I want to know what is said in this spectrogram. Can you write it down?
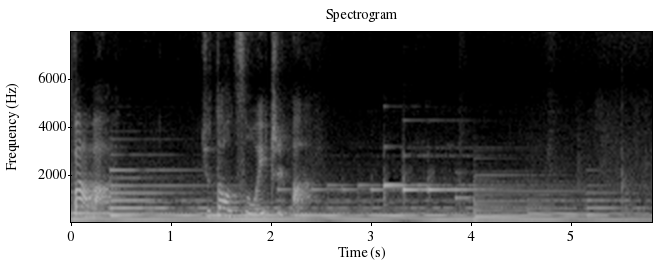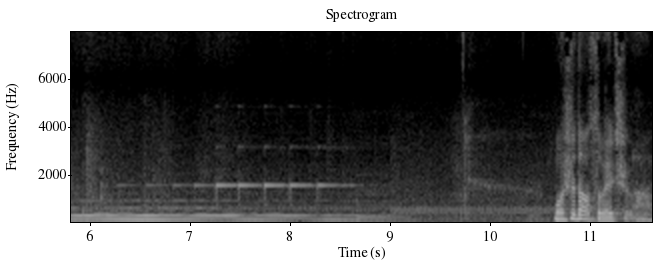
爸爸，就到此为止吧。我是到此为止了，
